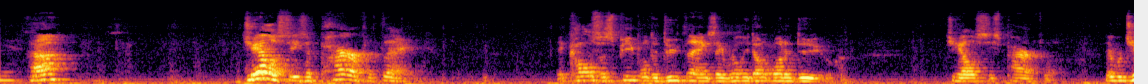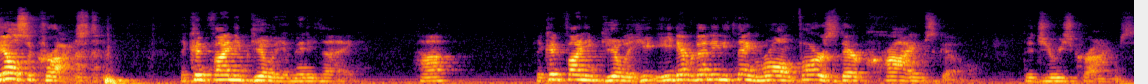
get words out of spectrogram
yes. huh? Jealousy is a powerful thing. It causes people to do things they really don't want to do. Jealousy is powerful. They were jealous of Christ. They couldn't find him guilty of anything, huh? They couldn't find him guilty. He, he never done anything wrong as far as their crimes go, the Jewish crimes.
